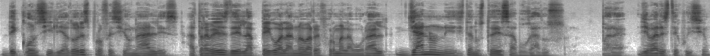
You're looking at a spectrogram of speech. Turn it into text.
de conciliadores profesionales, a través del apego a la nueva reforma laboral, ya no necesitan ustedes abogados para llevar este juicio.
